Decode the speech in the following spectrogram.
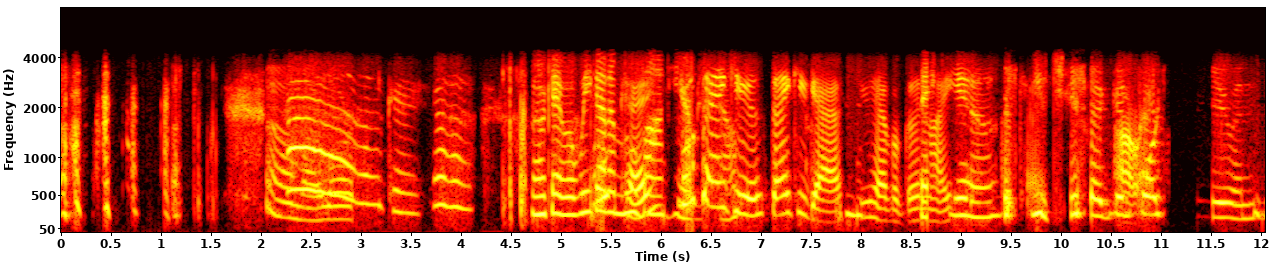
oh my lord. okay. Okay, well, we got to move on here. Well, thank Michelle. you. Thank you guys. You have a good Thank night. you. Okay. You too. It's a good All right. fortune for you, and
